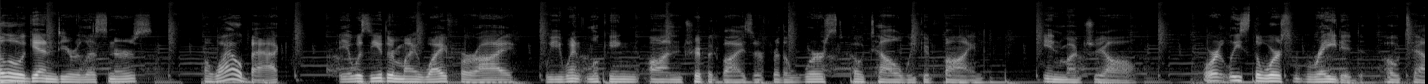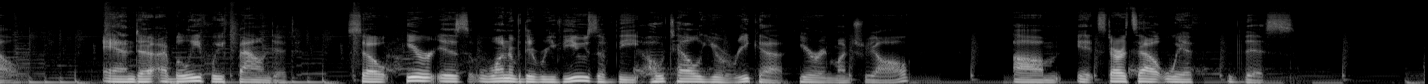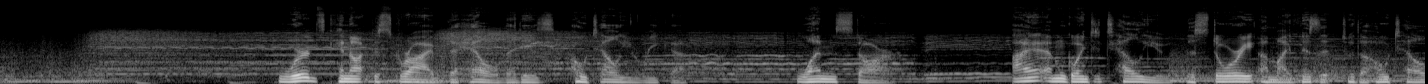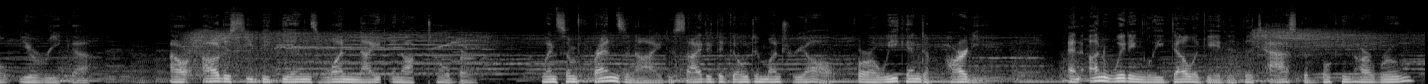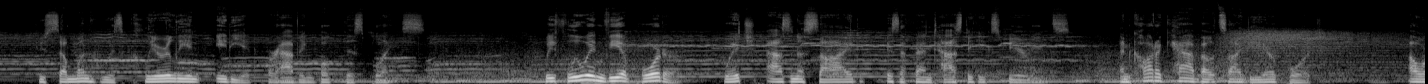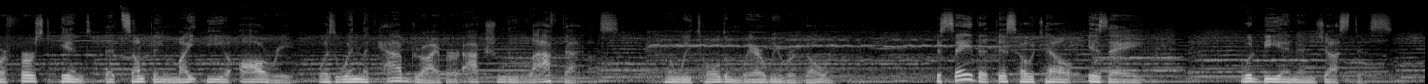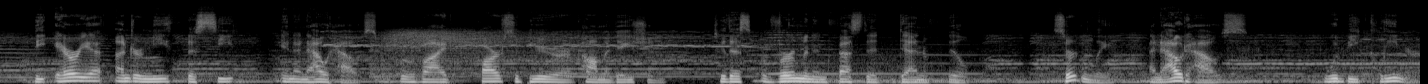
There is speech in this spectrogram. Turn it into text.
Hello again, dear listeners. A while back, it was either my wife or I, we went looking on TripAdvisor for the worst hotel we could find in Montreal, or at least the worst rated hotel. And uh, I believe we found it. So here is one of the reviews of the Hotel Eureka here in Montreal. Um, it starts out with this. Words cannot describe the hell that is Hotel Eureka. One star. I am going to tell you the story of my visit to the Hotel Eureka. Our odyssey begins one night in October when some friends and I decided to go to Montreal for a weekend of partying and unwittingly delegated the task of booking our room to someone who is clearly an idiot for having booked this place. We flew in via Porter, which, as an aside, is a fantastic experience, and caught a cab outside the airport. Our first hint that something might be awry was when the cab driver actually laughed at us when we told him where we were going. To say that this hotel is a would be an injustice. The area underneath the seat in an outhouse would provide far superior accommodation to this vermin infested den of filth. Certainly, an outhouse would be cleaner,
